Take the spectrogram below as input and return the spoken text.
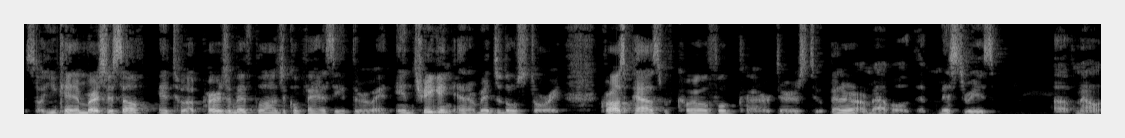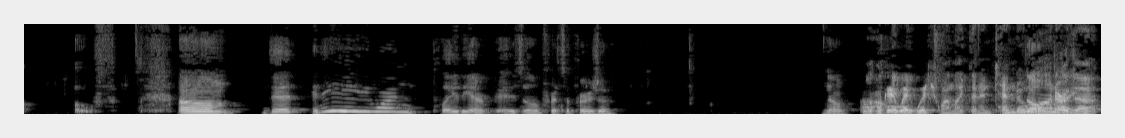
So you can immerse yourself into a Persian mythological fantasy through an intriguing and original story. Cross paths with colorful characters to better unravel the mysteries of Mount Oath. Um, did anyone play the original Prince of Persia? No. Oh, Okay, wait, which one? Like the Nintendo No, one or I- the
